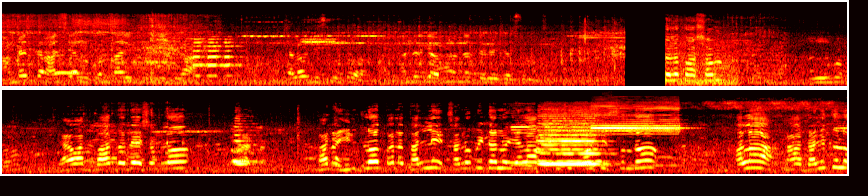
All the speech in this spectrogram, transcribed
అంబేద్కర్ ఆశయాలను కొనసాగించినట్టుగా సెలవు తీసుకుంటూ అందరికీ అభినందనలు తెలియజేస్తున్నాం. కోసం యావత్ భారతదేశంలో తన ఇంట్లో తన తల్లి చనుబిడ్డను ఎలా పోషిస్తుందో అలా నా దళితులు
